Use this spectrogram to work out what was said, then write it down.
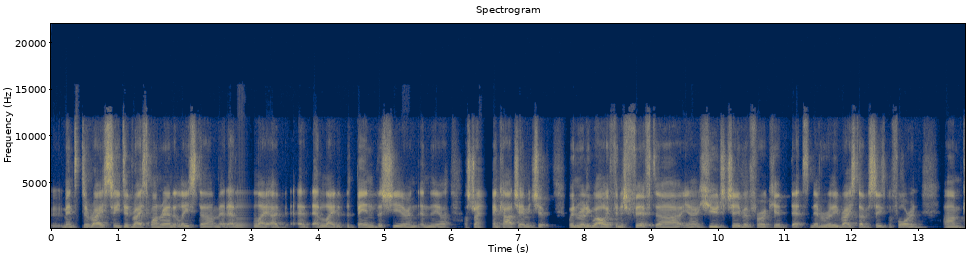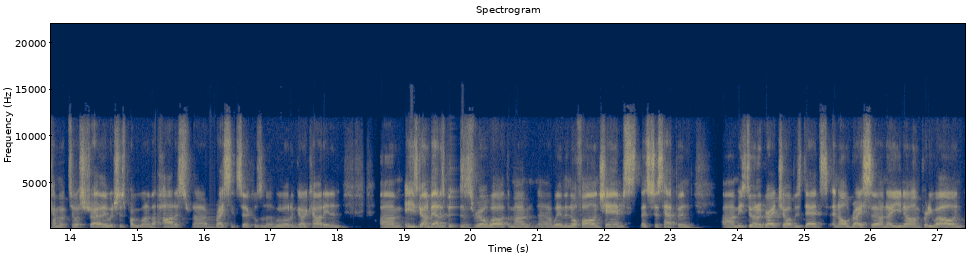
meant to race. So he did race one round at least um, at Adelaide at Adelaide at the Bend this year in, in the uh, Australian Kart Championship. Went really well. He finished fifth. Uh, you know, huge achievement for a kid that's never really raced overseas before and um, come up to Australia, which is probably one of the hardest uh, racing circles in the world and go karting. And um, he's going about his business real well at the moment. Uh, winning the North Island Champs, that's just happened. Um, he's doing a great job. His dad's an old racer. I know you know him pretty well, and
